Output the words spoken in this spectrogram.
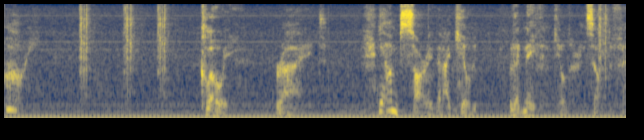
Chloe. Chloe. Right. Yeah, I'm sorry that I killed that Nathan killed her in self-defense.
